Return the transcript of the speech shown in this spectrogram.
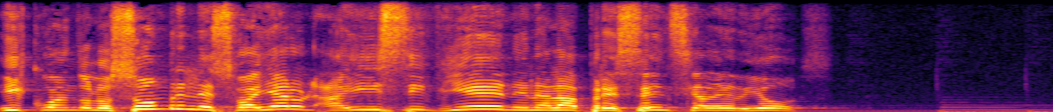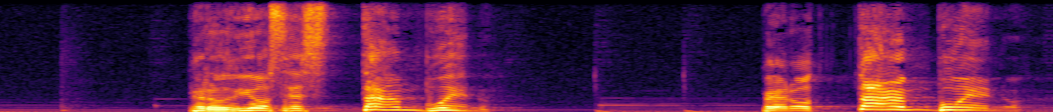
Y cuando los hombres les fallaron, ahí sí vienen a la presencia de Dios. Pero Dios es tan bueno, pero tan bueno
